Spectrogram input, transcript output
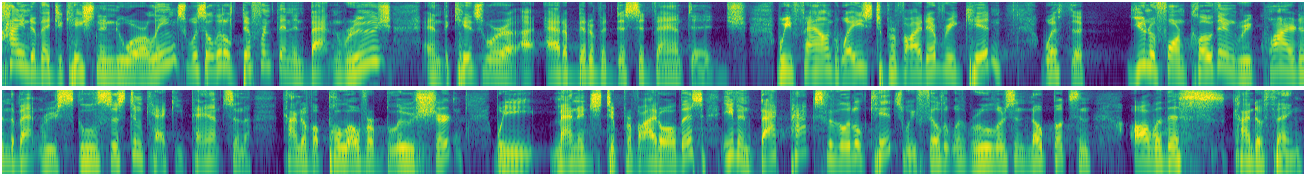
kind of education in New Orleans was a little different than in Baton Rouge, and the kids were uh, at a bit of a disadvantage. We found ways to provide every kid with the uniform clothing required in the Baton Rouge school system khaki pants and a kind of a pullover blue shirt. We managed to provide all this, even backpacks for the little kids. We filled it with rulers and notebooks and all of this kind of thing.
